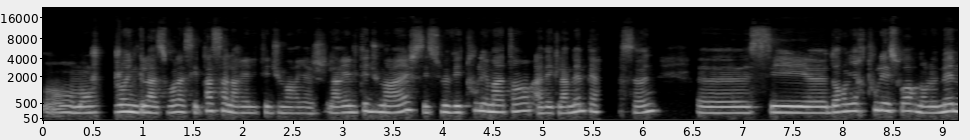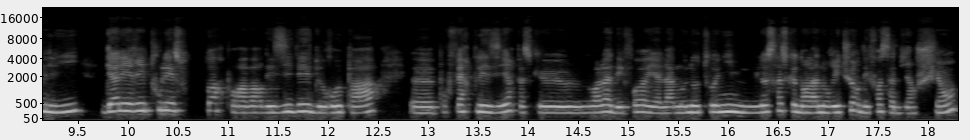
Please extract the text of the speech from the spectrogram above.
en mangeant une glace. Voilà, c'est pas ça la réalité du mariage. La réalité du mariage, c'est se lever tous les matins avec la même personne, euh, c'est euh, dormir tous les soirs dans le même lit, galérer tous les soirs pour avoir des idées de repas, euh, pour faire plaisir, parce que voilà, des fois il y a la monotonie, ne serait-ce que dans la nourriture, des fois ça devient chiant.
